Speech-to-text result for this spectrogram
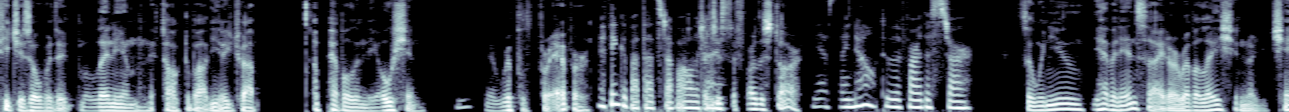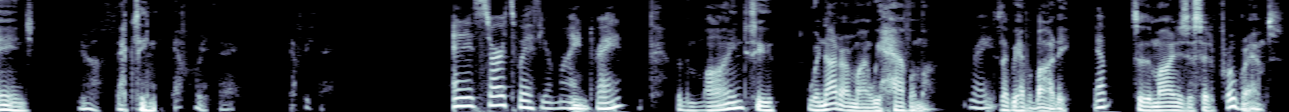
teachers over the millennium, they talked about, you know, you drop a pebble in the ocean Mhm. and it ripples forever. I think about that stuff all the time. Just the farthest star. yes, I know. To the farthest star. So when you, you have an insight or a revelation or you change, you're affecting everything, everything. And it starts with your mind, right? With the mind, see, we're not our mind, we have a mind. Right. It's like we have a body. Yep. So the mind is a set of programs,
